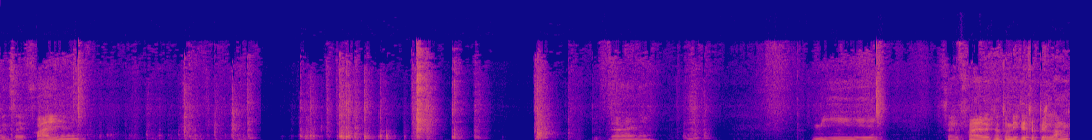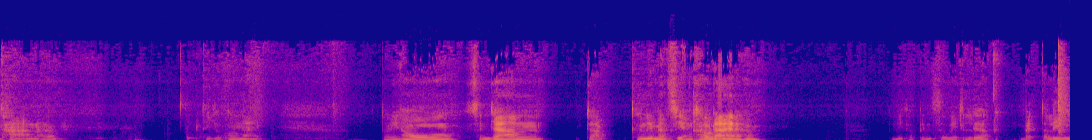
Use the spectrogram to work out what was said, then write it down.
เป็นสายไฟนะครับปิดได้นะมีสายไฟแล้วครับตรงนี้ก็จะเป็นรังฐานนะครับที่อยู่ข้างในตัวนี้เอาสัญญาณจากเครื่องเล่นแบบเสียงเข้าได้นะครับตัวนี้ก็เป็นสวิตช์เลือกแบตเตอรี่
